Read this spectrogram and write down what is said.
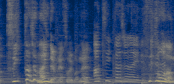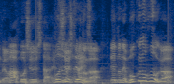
う。ツイッターじゃないんだよねそういえばね。あ、ツイッターじゃないです。そうなんだよ。あ募集した募集してるのはが、えっ、とね僕の方が、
